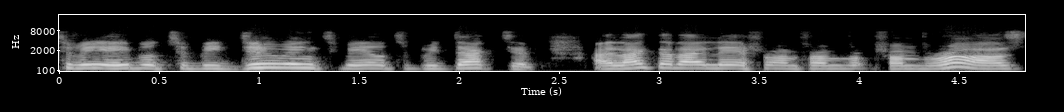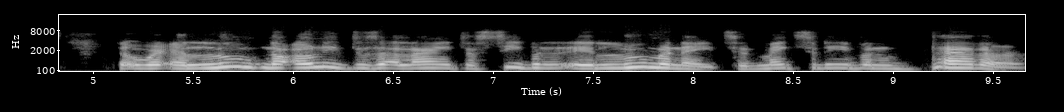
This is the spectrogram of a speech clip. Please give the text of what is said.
to be able to be doing, to be able to be productive. I like that idea from from from Roz that we're illum- not only does it allow you to see, but it illuminates. It makes it even better.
